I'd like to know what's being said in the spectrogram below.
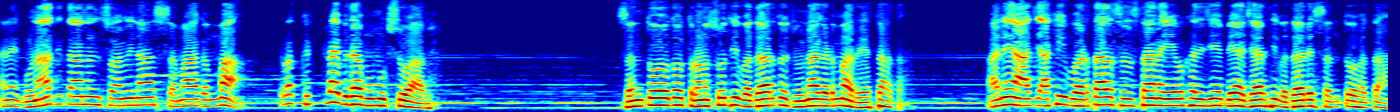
અને ગુણાતીતાનંદ સ્વામીના સમાગમમાં એવા કેટલાય બધા મુમુક્ષો આવ્યા. સંતો તો ત્રણસો થી વધારે તો જુનાગઢમાં રહેતા હતા. અને આજે આખી વડતાલ સંસ્થાના એ વખતે જે બે હજારથી વધારે સંતો હતા.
